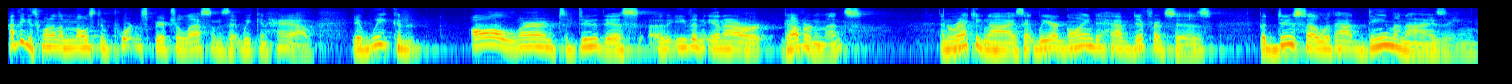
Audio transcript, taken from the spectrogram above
I think it's one of the most important spiritual lessons that we can have. If we could all learn to do this, uh, even in our governments, and recognize that we are going to have differences, but do so without demonizing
